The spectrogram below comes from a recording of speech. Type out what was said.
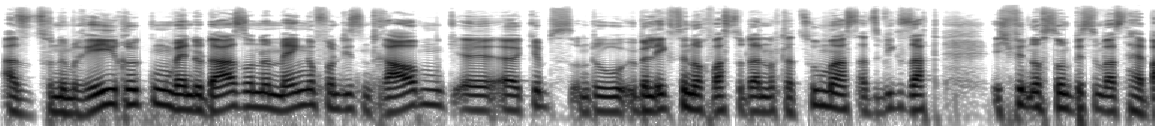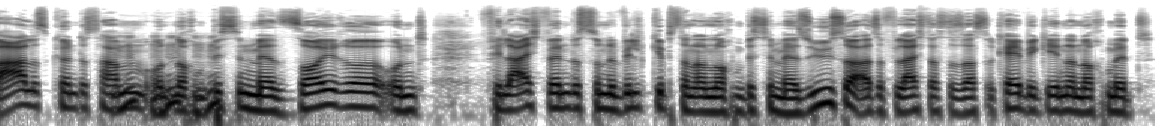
Also zu einem Rehrücken, wenn du da so eine Menge von diesen Trauben äh, äh, gibst und du überlegst dir noch, was du dann noch dazu machst. Also wie gesagt, ich finde noch so ein bisschen was Herbales könnte es haben und noch ein bisschen mehr Säure und vielleicht, wenn du so eine Wild gibst, dann auch noch ein bisschen mehr Süße. Also vielleicht, dass du sagst, okay, wir gehen dann noch mit,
